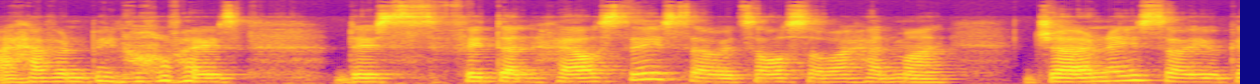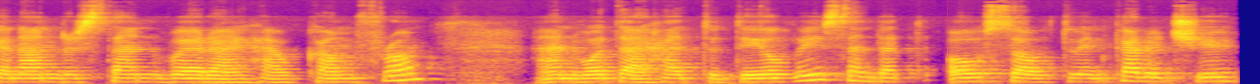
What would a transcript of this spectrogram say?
I haven't been always this fit and healthy. So, it's also, I had my journey so you can understand where I have come from and what I had to deal with. And that also to encourage you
